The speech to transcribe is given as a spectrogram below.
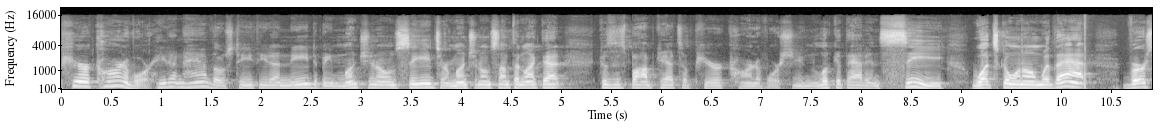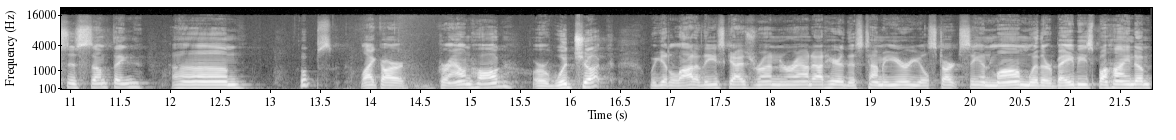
pure carnivore. He doesn't have those teeth. He doesn't need to be munching on seeds or munching on something like that because this bobcat's a pure carnivore. So you can look at that and see what's going on with that versus something, um, oops, like our groundhog or woodchuck we get a lot of these guys running around out here. This time of year, you'll start seeing mom with her babies behind them.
